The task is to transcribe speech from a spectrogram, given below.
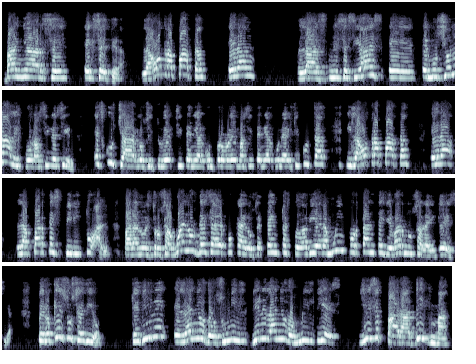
bañarse, etc. La otra pata eran las necesidades eh, emocionales, por así decir, escucharlo si, tuviera, si tenía algún problema, si tenía alguna dificultad, y la otra pata era la parte espiritual. Para nuestros abuelos de esa época de los 70 todavía era muy importante llevarnos a la iglesia. Pero ¿qué sucedió? Que viene el año 2000, viene el año 2010 y ese paradigma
